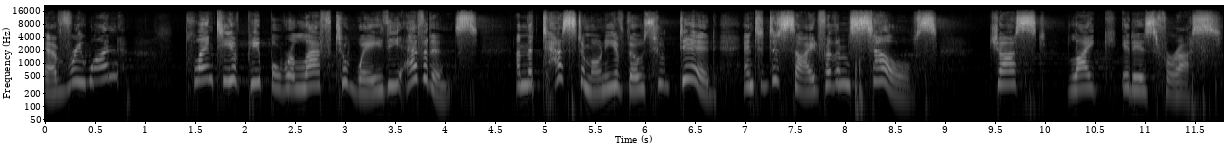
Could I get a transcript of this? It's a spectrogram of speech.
everyone, plenty of people were left to weigh the evidence and the testimony of those who did and to decide for themselves just like it is for us.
